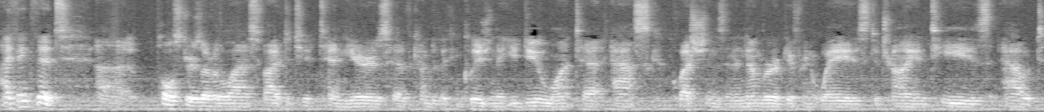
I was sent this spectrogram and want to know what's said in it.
I think that uh, pollsters over the last five to two, ten years have come to the conclusion that you do want to ask questions in a number of different ways to try and tease out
